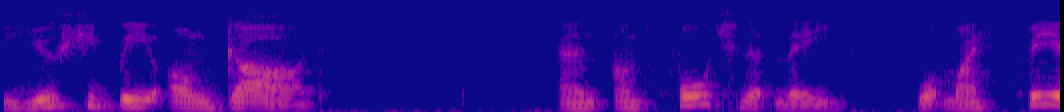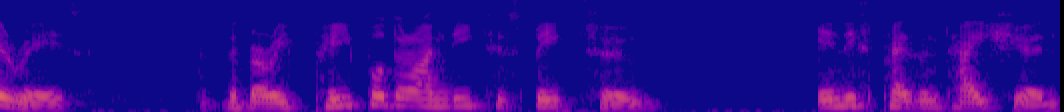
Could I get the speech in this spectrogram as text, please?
you should be on guard. And unfortunately, what my fear is that the very people that I need to speak to in this presentation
